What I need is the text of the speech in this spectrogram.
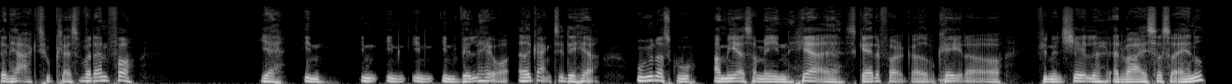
den her aktive klasse. Hvordan får ja, en, en, en, en, en velhaver adgang til det her, uden at skulle armere sig med en her af skattefolk og advokater og finansielle advisors og andet.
